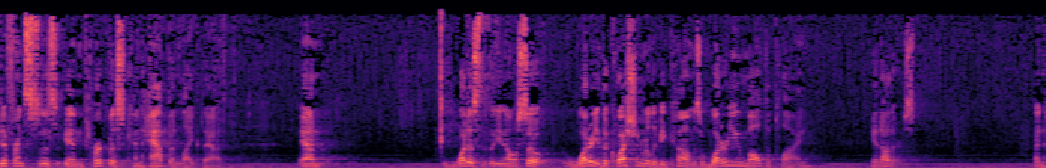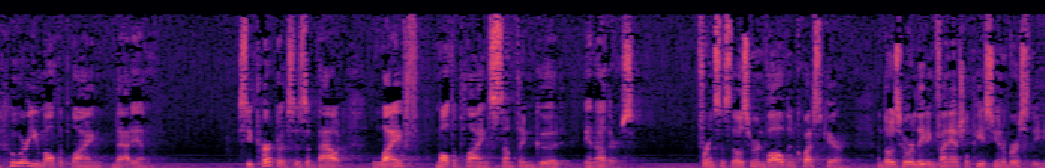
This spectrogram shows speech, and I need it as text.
differences in purpose can happen like that. And what is, you know, so what are you, the question really becomes, what are you multiplying in others? And who are you multiplying that in? See, purpose is about life multiplying something good in others. For instance, those who are involved in Quest Care and those who are leading Financial Peace University,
